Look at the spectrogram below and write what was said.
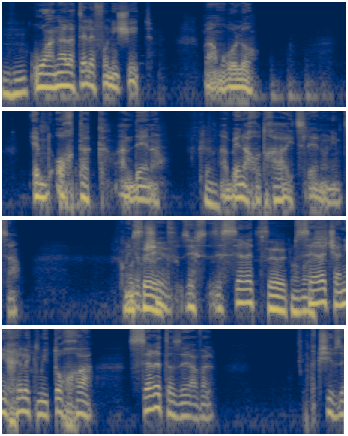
מהמם. הוא ענה לטלפון אישית, ואמרו לו, אבן אוכתק ענדנה, כן, הבן אחותך אצלנו נמצא. כמו סרט. חושב, זה, זה סרט, סרט ממש. סרט שאני חלק מתוך הסרט הזה, אבל תקשיב, זה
